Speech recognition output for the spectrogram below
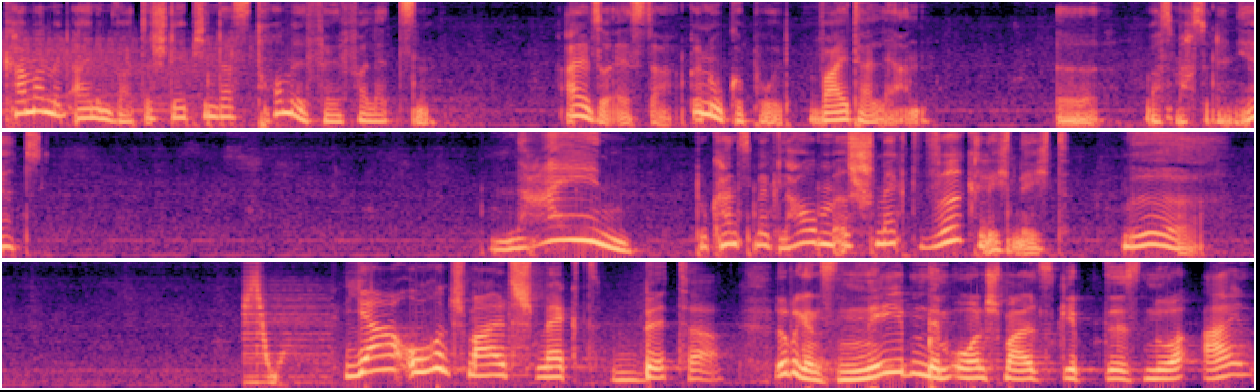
kann man mit einem Wattestäbchen das Trommelfell verletzen. Also Esther, genug gepult, weiterlernen. Äh, was machst du denn jetzt? Nein, du kannst mir glauben, es schmeckt wirklich nicht. Bäh. Ja, Ohrenschmalz schmeckt bitter. Übrigens, neben dem Ohrenschmalz gibt es nur ein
